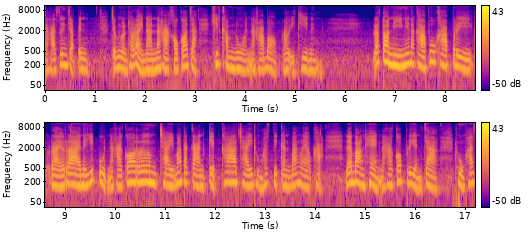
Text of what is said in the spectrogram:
นะคะ ซึ่งจะเป็นจำนวนเท่าไหร่นั้นนะคะ เขาก็จะคิดคำนวณนะคะ บอกเราอีกทีหนึ่ง และตอนนี้นี่นะคะผู้ค้าปลีกหลายรายในญี่ปุ่นนะคะ ก็เริ่มใช้มาตรการเก็บค่าใช้ถุงพลาสติกกันบ้างแล้วค่ะ และบางแห่งนะคะก็เปลี่ยนจากถุงพลาส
